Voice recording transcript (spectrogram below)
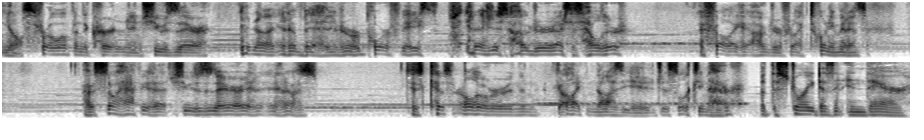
you know, throw open the curtain and she was there in a, in a bed in her poor face. And I just hugged her. I just held her. I felt like I hugged her for like 20 minutes. I was so happy that she was there and, and I was just her all over and then got like nauseated just looking at her. But the story doesn't end there,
